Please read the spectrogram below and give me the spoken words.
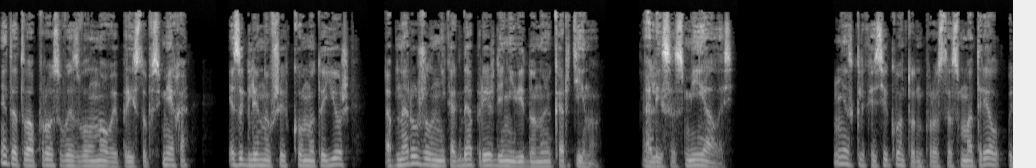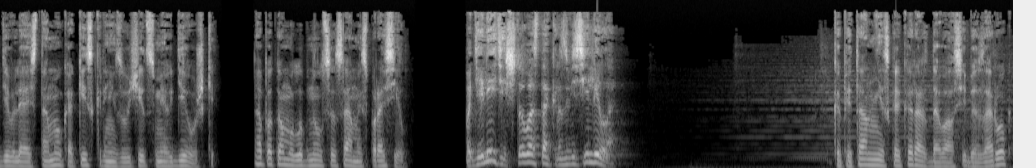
Этот вопрос вызвал новый приступ смеха, и заглянувший в комнату еж обнаружил никогда прежде невиданную картину. Алиса смеялась. Несколько секунд он просто смотрел, удивляясь тому, как искренне звучит смех девушки, а потом улыбнулся сам и спросил. «Поделитесь, что вас так развеселило?» Капитан несколько раз давал себе зарок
